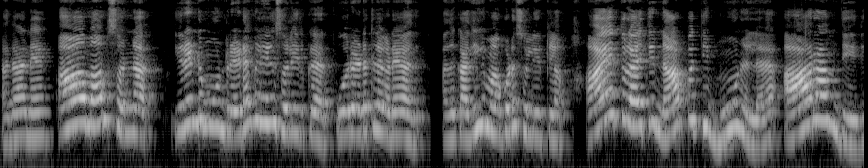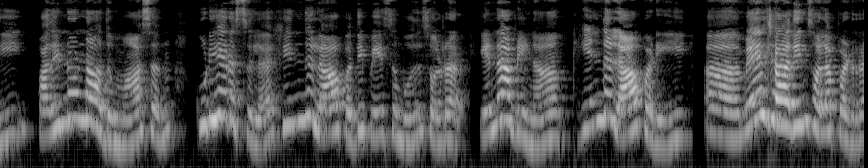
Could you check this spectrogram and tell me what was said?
அதானே? ஆமாம் சொன்னார். இரண்டு மூன்று இடங்களில் சொல்லியிருக்கிறார் ஒரு இடத்துல கிடையாது. அதுக்கு அதிகமாக கூட சொல்லியிருக்கலாம். ஆயிரத்தி தொள்ளாயிரத்தி நாற்பத்தி மூணுல ஆறாம் தேதி பதினொன்னாவது மாசம் குடியரசுல ஹிந்து லா பத்தி பேசும்போது சொல்றார். என்ன அப்படின்னா ஹிந்து லா படி மேல் ஜாதின்னு சொல்லப்படுற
